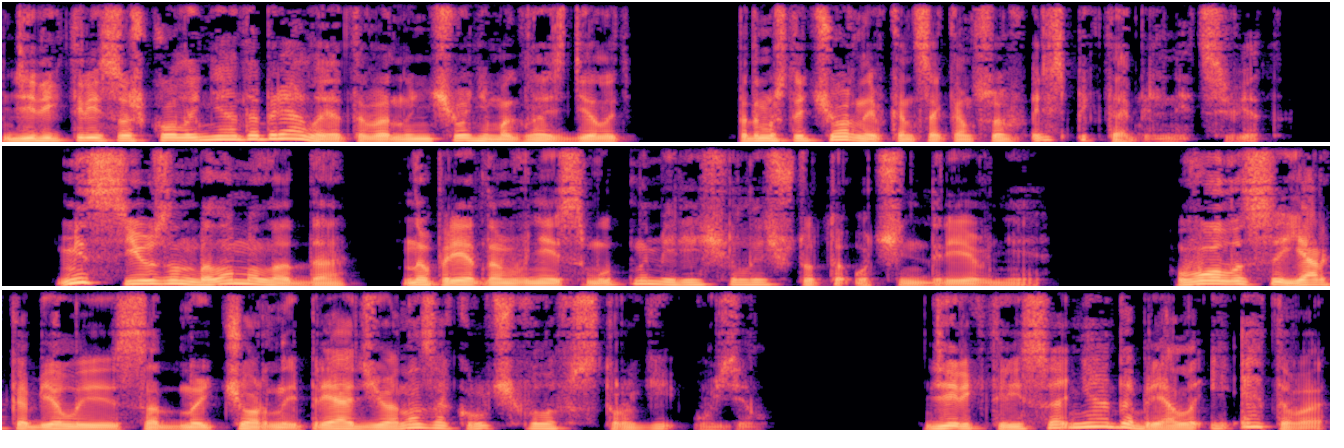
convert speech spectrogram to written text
Директриса школы не одобряла этого, но ничего не могла сделать, потому что черный, в конце концов, респектабельный цвет. Мисс Сьюзен была молода, но при этом в ней смутно мерещилось что-то очень древнее. Волосы, ярко-белые, с одной черной прядью, она закручивала в строгий узел. Директриса не одобряла и этого.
